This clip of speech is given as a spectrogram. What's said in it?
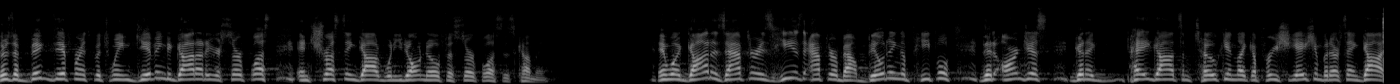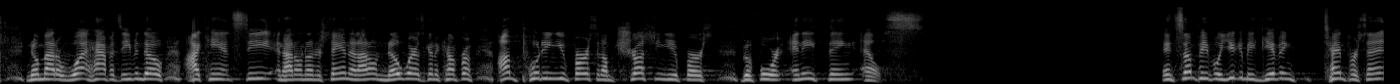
There's a big difference between giving to God out of your surplus and trusting God when you don't know if a surplus is coming. And what God is after is He is after about building a people that aren't just gonna pay God some token like appreciation, but are saying, God, no matter what happens, even though I can't see and I don't understand and I don't know where it's gonna come from, I'm putting you first and I'm trusting you first before anything else. And some people, you could be giving 10%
